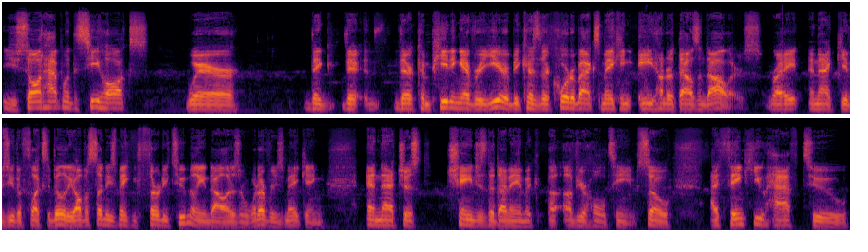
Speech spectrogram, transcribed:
you saw it happen with the Seahawks where they they're, they're competing every year because their quarterback's making eight hundred thousand dollars, right? And that gives you the flexibility. All of a sudden, he's making thirty two million dollars or whatever he's making, and that just changes the dynamic uh, of your whole team. So, I think you have to,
